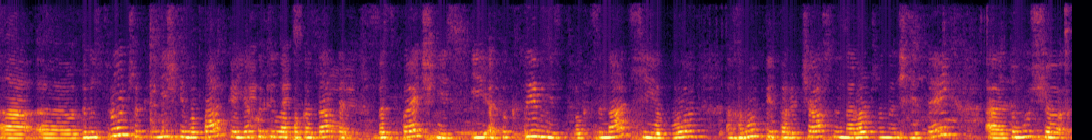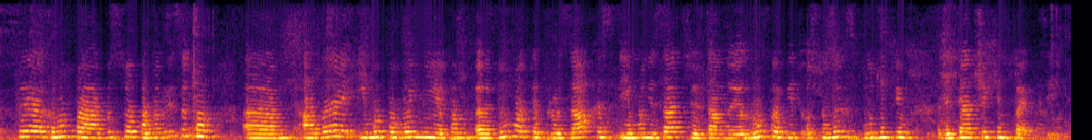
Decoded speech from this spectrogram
Е, Демонструючи клінічні випадки, я хотіла показати безпечність і ефективність вакцинації в групі передчасно народжених дітей, е, тому що це група високого ризику, е, але і ми повинні думати про захист і імунізацію даної групи від основних збудників дитячих інфекцій.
